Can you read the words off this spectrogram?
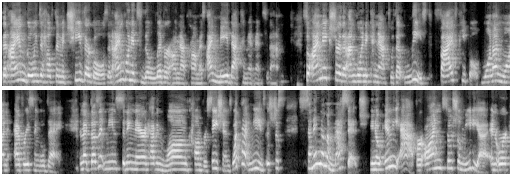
that I am going to help them achieve their goals and I'm going to deliver on that promise. I made that commitment to them. So I make sure that I'm going to connect with at least five people one on one every single day. And that doesn't mean sitting there and having long conversations. What that means is just sending them a message, you know, in the app or on social media and or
